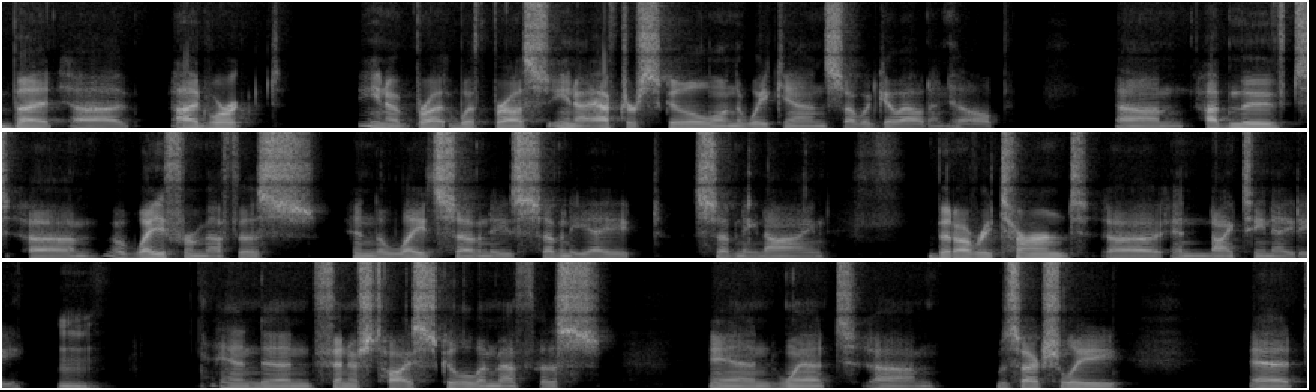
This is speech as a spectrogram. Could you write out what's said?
but uh, I'd worked, you know, br- with Bruss, you know, after school on the weekends, so I would go out and help. Um, I've moved um, away from Memphis in the late 70s, 78, 79, but I returned uh, in 1980 Mm. and then finished high school in Memphis and went, um, was actually at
